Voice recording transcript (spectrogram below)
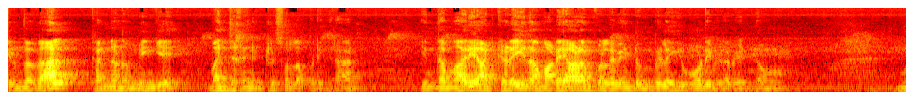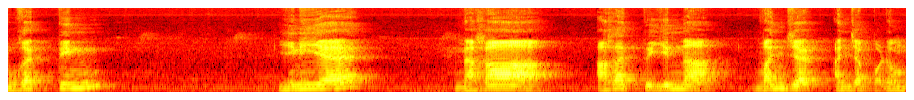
இருந்ததால் கண்ணனும் இங்கே வஞ்சகன் என்று சொல்லப்படுகிறான். இந்த மாதிரி ஆட்களை நாம் அடையாளம் கொள்ள வேண்டும் விலகி ஓடிவிட வேண்டும். முகத்தின் இனிய நகா அகத்து இன்னா வஞ்சர் அஞ்சப்படும்.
